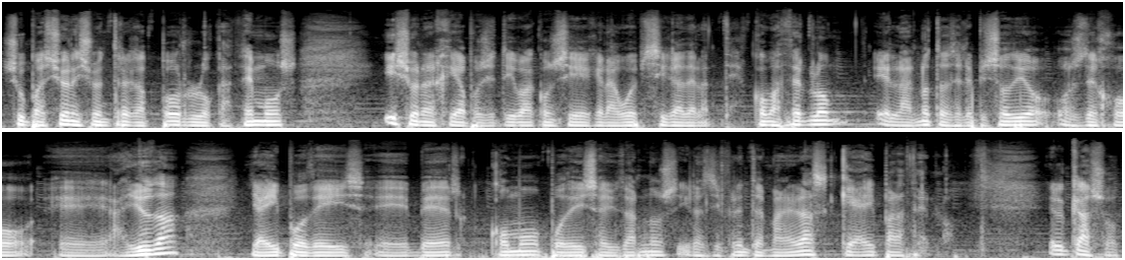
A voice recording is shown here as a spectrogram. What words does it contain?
su pasión y su entrega por lo que hacemos, y su energía positiva consigue que la web siga adelante. ¿Cómo hacerlo? En las notas del episodio os dejo eh, ayuda y ahí podéis eh, ver cómo podéis ayudarnos y las diferentes maneras que hay para hacerlo. El caso,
